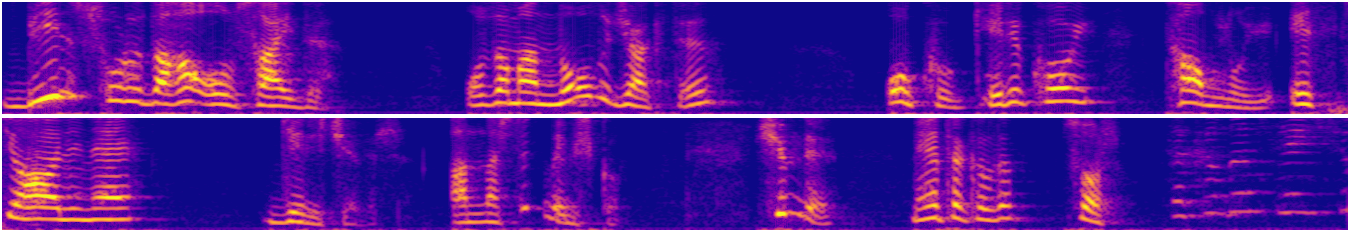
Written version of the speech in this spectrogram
Bir soru daha olsaydı o zaman ne olacaktı? Oku geri koy, tabloyu eski haline geri çevir. Anlaştık mı bebişko? Şimdi neye takıldın? Sor. Takıldığım şey şu.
